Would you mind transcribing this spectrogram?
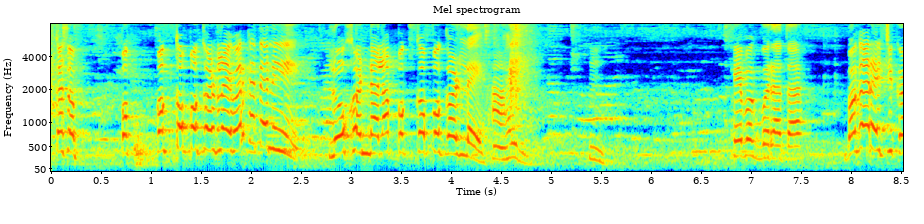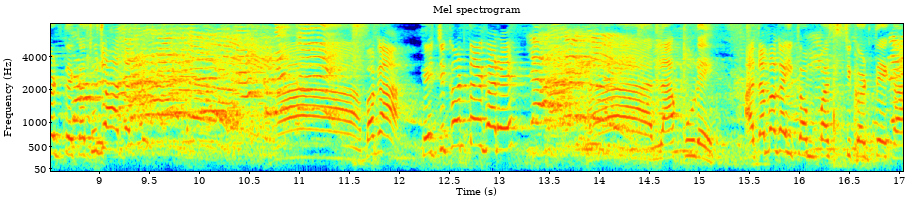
कसं पक पक्क पकडलंय बरं का त्याने? लोखंडाला पक्क पकडलंय. हां हे हे बघ बरं आता. बघा रे चिकटते का? तुझ्या हातात हां बघा. हे चिकटतंय का रे? हां लाकूड आहे. आता बघा ही कंपास चिकटते का?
